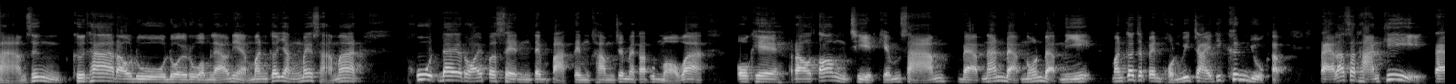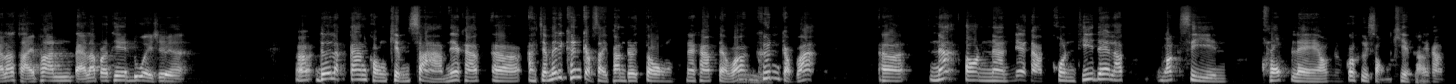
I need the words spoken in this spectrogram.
สามซึ่งคือถ้าเราดูโดยรวมแล้วเนี่ยมันก็ยังไม่สามารถพูดได้ร้อยเปอร์เซ็นเต็มปากเต็มคำใช่ไหมครับคุณหมอว่า โอเค เราต้องฉีดเข็มสามแบบนั้นแบบโน้นแบบนี้ มันก็จะเป็นผลวิจัยที่ขึ้นอยู่กับ แต่ละสถานที่แต่ละสายพันธุ์แต่ละประเทศด้วยใช่ไหมฮะโดยหลักการของเข็มสามเนี่ยครับอาจจะไม่ได้ขึ้นกับสายพันธุ์โดยตรงนะครับ แต่ว่าขึ้นกับว่าณตอนนั้นเนี่ยครับคนที่ได้รับวัคซีนครบแล้วก็คือสองเข็มนะครับ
